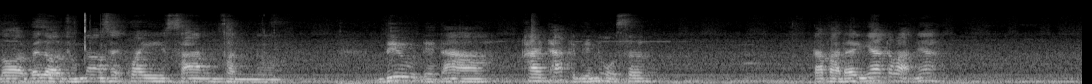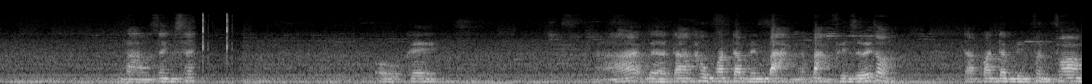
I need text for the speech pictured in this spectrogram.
Rồi bây giờ chúng ta sẽ quay sang phần ờ, view để ta khai thác cái biến hồ sơ. Ta vào đây nhé các bạn nhé. Vào danh sách. Ok. Đấy, bây giờ ta không quan tâm đến bảng nữa, bảng phía dưới rồi. Ta quan tâm đến phần form.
